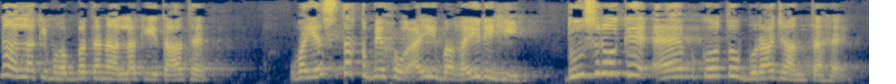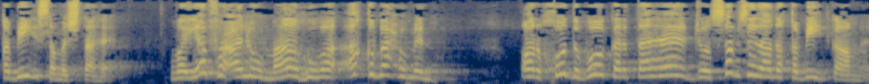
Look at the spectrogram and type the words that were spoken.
نہ اللہ کی محبت ہے، نہ اللہ کی اطاعت ہے۔ وہ بے بغیر ہی دوسروں کے ایب کو تو برا جانتا ہے، کبھی سمجھتا ہے۔ وہ یف ما ہوا اقبہ من اور خود وہ کرتا ہے جو سب سے زیادہ کبھی کام ہے۔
